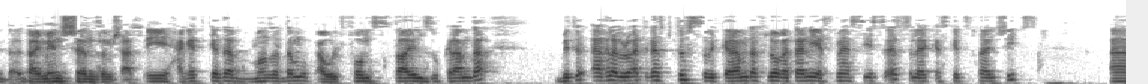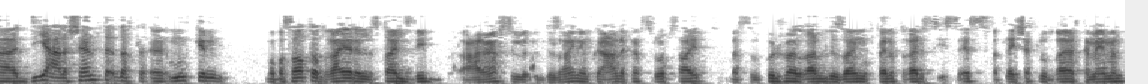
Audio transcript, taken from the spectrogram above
ال dimensions مش عارف إيه حاجات كده بالمنظر ده أو ال font styles والكلام ده. أغلب الوقت الناس بتفصل الكلام ده في لغة ثانية اسمها CSS اللي هي cascade style sheets دي علشان تقدر آه، ممكن ببساطة تغير ال styles دي على نفس ال design يمكن عندك نفس ال website بس كل شوية تغير design مختلف تغير ال CSS فتلاقي شكله اتغير تماما. آه،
